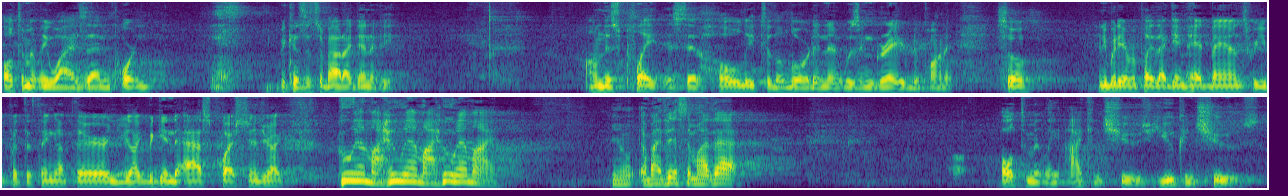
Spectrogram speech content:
Ultimately, why is that important? Because it's about identity on this plate it said holy to the lord and it was engraved upon it. So anybody ever play that game headbands where you put the thing up there and you like begin to ask questions? You're like who am i? Who am i? Who am i? You know am i this? Am i that? Ultimately i can choose you can choose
